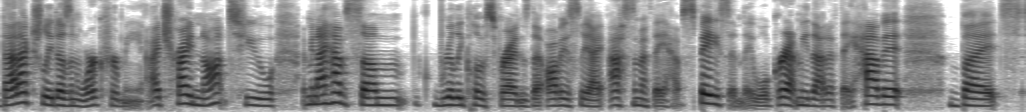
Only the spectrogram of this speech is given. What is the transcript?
that actually doesn't work for me. I try not to. I mean, I have some really close friends that obviously I ask them if they have space and they will grant me that if they have it. But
